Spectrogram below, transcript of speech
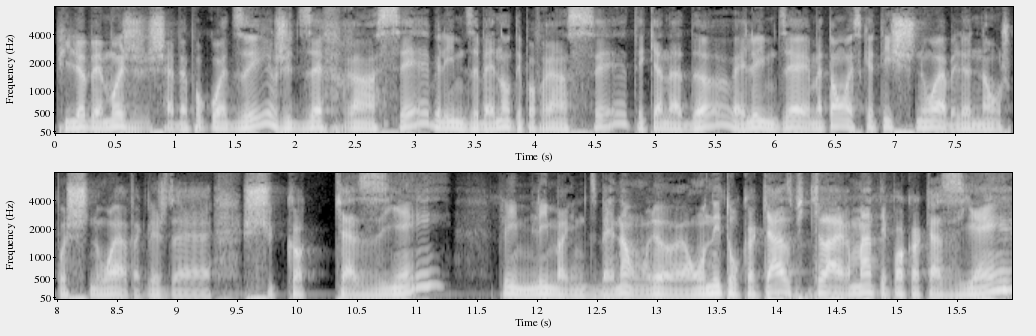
Puis là, ben moi, je, je savais pas quoi dire. Je disais français. Ben là, il me disait, ben non, t'es pas français, t'es Canada. Ben là, il me disait, mettons, est-ce que t'es chinois? Ben là, non, je suis pas chinois. Fait que là, je disais, je suis caucasien. Puis là, il me, dit, ben non, là, on est au Caucase, puis clairement, t'es pas caucasien.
